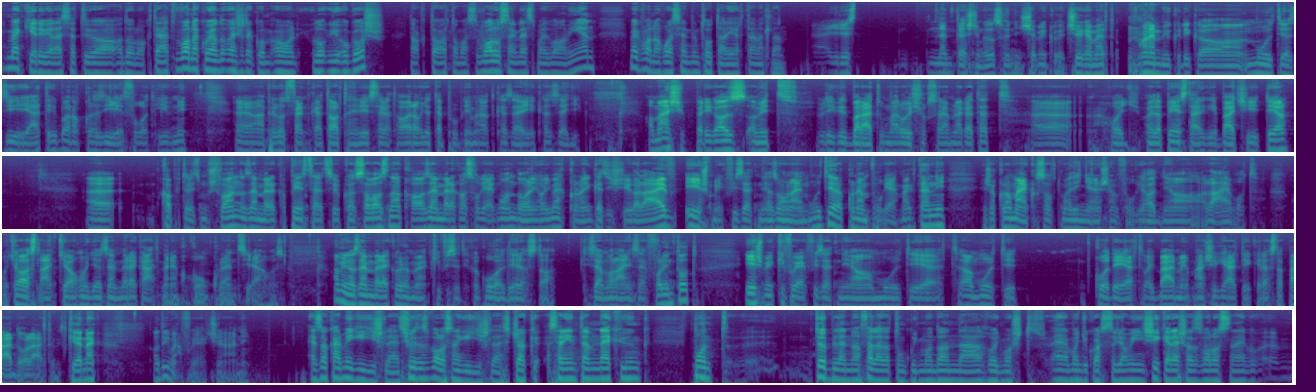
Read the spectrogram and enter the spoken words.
megkérdőjelezhető a, a dolog. Tehát vannak olyan esetek, ahol jogosnak tartom azt, hogy valószínűleg lesz majd valamilyen, meg van, ahol szerintem totál értelmetlen. Egyrészt nem testünk az, hogy nincs semmi költsége, mert ha nem működik a multi az ilyen játékban, akkor az ilyen fogod hívni. Már például fent kell tartani részleget arra, hogy a te problémádat kezeljék, ez az egyik. A másik pedig az, amit Liquid barátunk már oly sokszor emlegetett, hogy majd a pénztárgé bácsi ítél. Kapitalizmus van, az emberek a pénztárcőkkal szavaznak, ha az emberek azt fogják gondolni, hogy mekkora egy geziség a live, és még fizetni az online multiért, akkor nem fogják megtenni, és akkor a Microsoft majd ingyenesen fogja adni a live-ot hogyha azt látja, hogy az emberek átmennek a konkurenciához. Amíg az emberek örömmel kifizetik a Goldért azt a 10 ezer forintot, és még ki fogják fizetni a multiért, a multi kodért, vagy bármelyik másik játékért azt a pár dollárt, amit kérnek, addig meg fogják csinálni. Ez akár még így is lehet, sőt ez valószínűleg így is lesz, csak szerintem nekünk pont több lenne a feladatunk úgymond annál, hogy most elmondjuk azt, hogy ami sikeres, az valószínűleg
